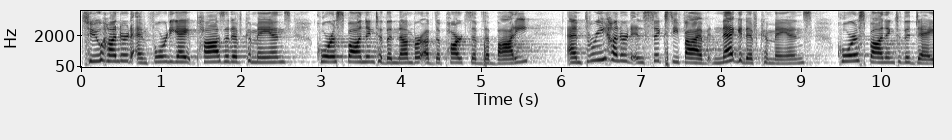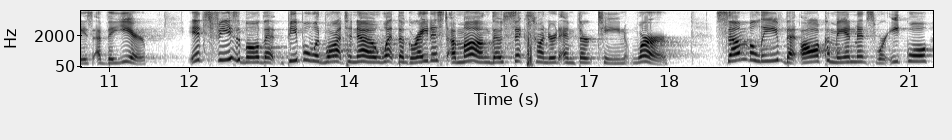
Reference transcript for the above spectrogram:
248 positive commands corresponding to the number of the parts of the body, and 365 negative commands corresponding to the days of the year. It's feasible that people would want to know what the greatest among those 613 were. Some believed that all commandments were equal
